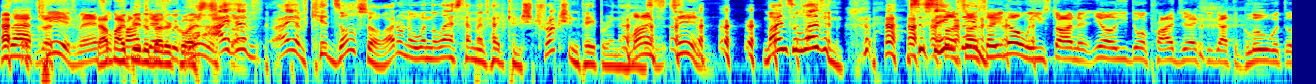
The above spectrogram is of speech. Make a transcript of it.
I have kids, man. that so might be the projects better with glue question. and I stuff. have I have kids also. I don't know when the last time I've had construction paper in the house. Mine's ten. Mine's eleven. It's the same So, so, thing. so you know when you starting to, you know, you doing projects, you got the glue with the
